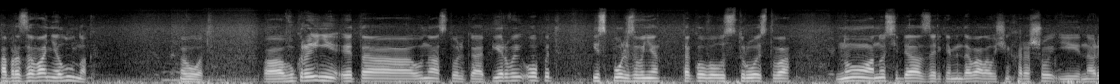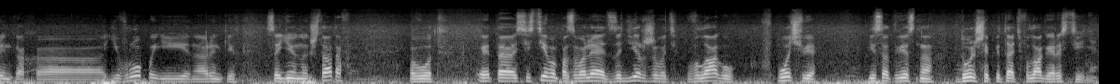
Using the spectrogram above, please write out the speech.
образования лунок. Вот. А, В Украине это у нас только первый опыт использования такого устройства, но оно себя зарекомендовало очень хорошо и на рынках а, Европы, и на рынке Соединенных Штатов. Вот. Эта система позволяет задерживать влагу в почве и, соответственно, дольше питать влагой растения.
